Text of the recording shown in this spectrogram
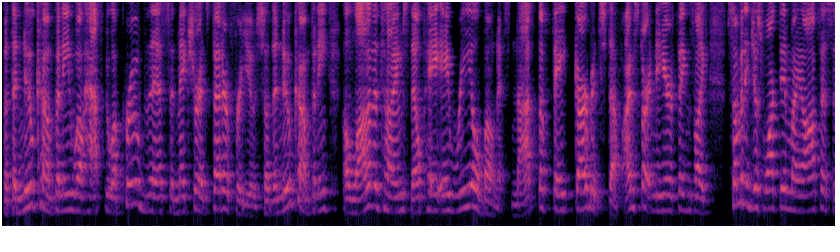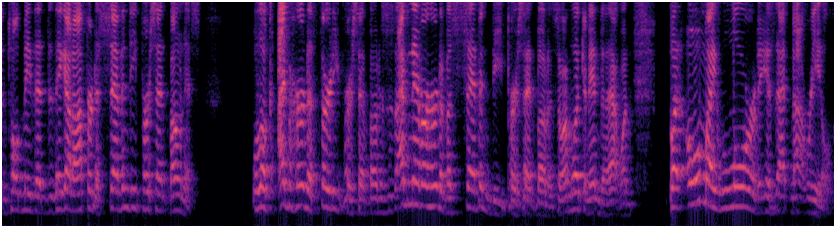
but the new company will have to approve this and make sure it's better for you. So the new company, a lot of the times, they'll pay a real bonus, not the fake garbage stuff. I'm starting to hear things like somebody just walked in my office and told me that they got offered a 70% bonus. Well, look, I've heard of 30% bonuses. I've never heard of a 70% bonus. So I'm looking into that one. But oh my lord, is that not real?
